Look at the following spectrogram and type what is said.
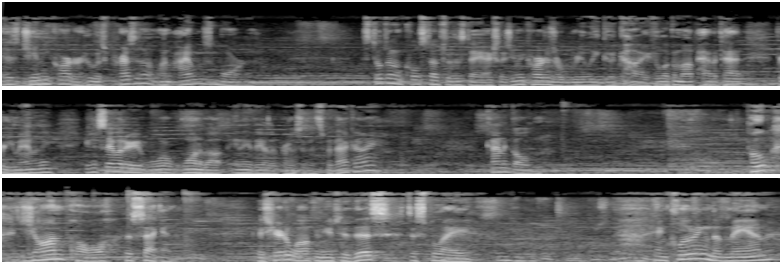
is Jimmy Carter, who was president when I was born. Still doing cool stuff to this day, actually. Jimmy Carter's a really good guy. If you look him up, Habitat for Humanity, you can say whatever you want about any of the other presidents, but that guy, kind of golden. Pope John Paul II is here to welcome you to this display, including the man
